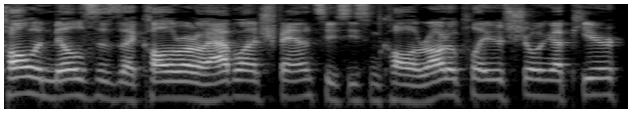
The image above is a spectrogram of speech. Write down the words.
Colin Mills is a Colorado Avalanche fan, so you see some Colorado players showing up here.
